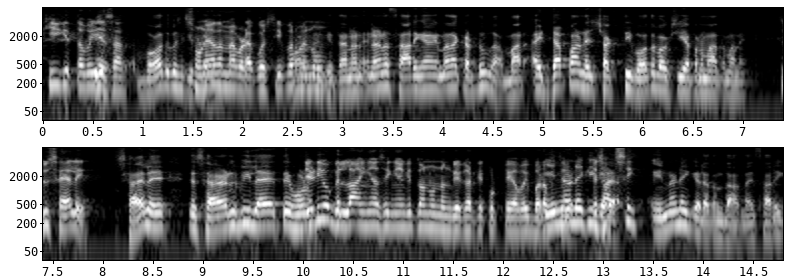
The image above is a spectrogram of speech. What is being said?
ਕੀ ਕੀਤਾ ਬਈ ਐਸਾ? ਬਹੁਤ ਕੁਝ ਕੀਤਾ। ਸੁਣਿਆ ਤਾਂ ਮੈਂ ਬੜਾ ਕੁਝ ਸੀ ਪਰ ਬਹੁਤ ਮੈਨੂੰ ਕੀਤਾ। ਇਹਨਾਂ ਨੇ ਇਹਨਾਂ ਨੇ ਸਾਰੀਆਂ ਇਹਨਾਂ ਦਾ ਕੱਢੂਗਾ। ਮਾਰ ਐਡਾ ਭਾਣੇ ਸ਼ਕਤੀ ਬਹੁਤ ਬਖਸ਼ੀ ਆ ਪਰਮਾਤਮਾ ਨੇ। ਤੁਸੀਂ ਸਹਿ ਲੇ ਸਹਿ ਲੈ ਤੇ ਸਹਿਣ ਵੀ ਲੈ ਤੇ ਹੁਣ ਜਿਹੜੀ ਉਹ ਗੱਲਾਂ ਆਈਆਂ ਸੀਗੀਆਂ ਕਿ ਤੁਹਾਨੂੰ ਨੰਗੇ ਕਰਕੇ ਕੁੱਟਿਆ ਬਈ ਬਰਫ਼ ਇਹਨਾਂ ਨੇ ਕੀ ਇਹ ਸੱਚ ਸੀ? ਇਹਨਾਂ ਨੇ ਕੀ ਕਰਿਆ? ਤੁਹਾਨੂੰ ਦੱਸਦਾ ਇਹ ਸਾਰੀ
